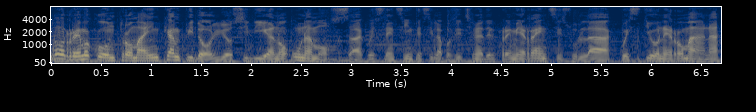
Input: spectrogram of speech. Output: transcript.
Non remo contro, ma in Campidoglio si diano una mossa. Questa è in sintesi la posizione del Premier Renzi sulla questione romana,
